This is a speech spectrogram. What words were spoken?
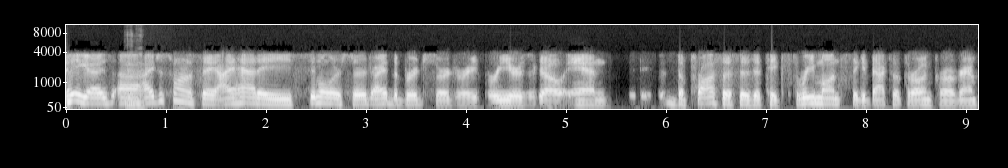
Hey guys, uh, I just want to say I had a similar surgery. I had the bridge surgery three years ago, and the process is it takes three months to get back to the throwing program,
